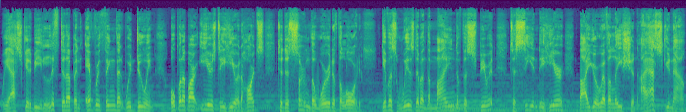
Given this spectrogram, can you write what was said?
we ask you to be lifted up in everything that we're doing. Open up our ears to hear and hearts to discern the word of the Lord. Give us wisdom and the mind of the Spirit to see and to hear by your revelation. I ask you now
